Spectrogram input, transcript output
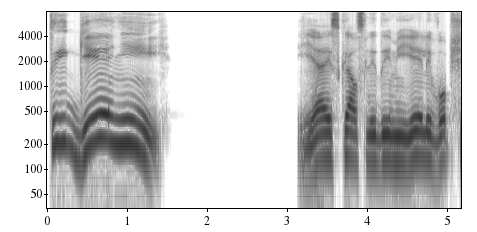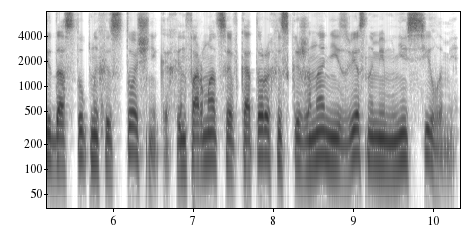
ты гений!» Я искал следы Миели в общедоступных источниках, информация в которых искажена неизвестными мне силами.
